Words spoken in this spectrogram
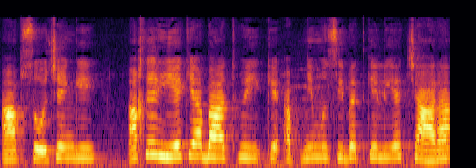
آپ سوچیں گی آخر یہ کیا بات ہوئی کہ اپنی مصیبت کے لیے چارہ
